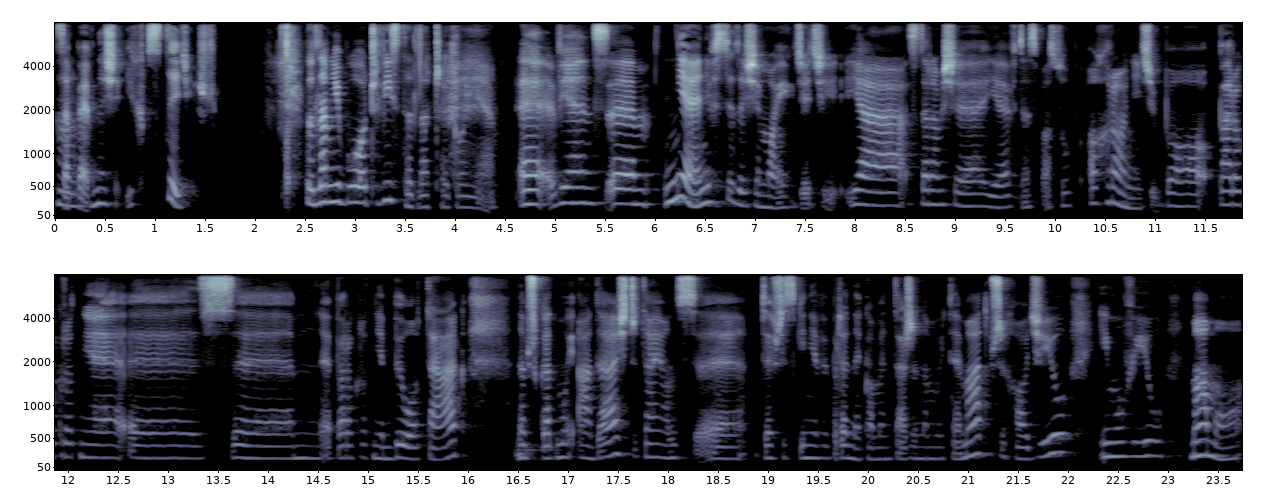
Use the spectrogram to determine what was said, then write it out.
Hmm. Zapewne się ich wstydzisz. No dla mnie było oczywiste, dlaczego nie. E, więc em, nie, nie wstydzę się moich dzieci. Ja staram się je w ten sposób ochronić, bo parokrotnie, e, z, parokrotnie było tak, na przykład mój Adaś, czytając e, te wszystkie niewybrane komentarze na mój temat, przychodził i mówił: Mamo,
